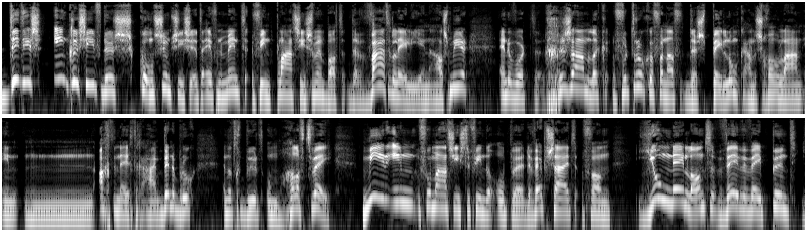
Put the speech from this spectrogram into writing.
Dit is inclusief dus consumpties. Het evenement vindt plaats in zwembad De Waterlelie in Aalsmeer. En er wordt gezamenlijk vertrokken vanaf de Spelonk aan de schoollaan in 98 A in Bennebroek. En dat gebeurt om half twee. Meer informatie is te vinden op eh, de website van Jong Nederland, www.jnbb.nl.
